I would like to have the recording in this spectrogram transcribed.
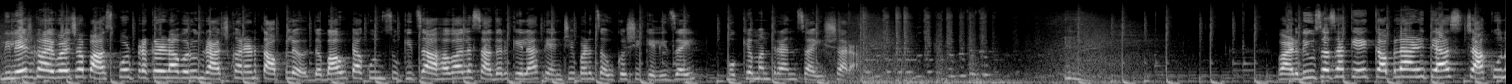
निलेश घायवळच्या पासपोर्ट प्रकरणावरून राजकारण तापलं दबाव टाकून चुकीचा अहवाल सादर केला त्यांची पण चौकशी केली जाईल मुख्यमंत्र्यांचा इशारा. वाढदिवसाचा केक कापला आणि त्यास चाकून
